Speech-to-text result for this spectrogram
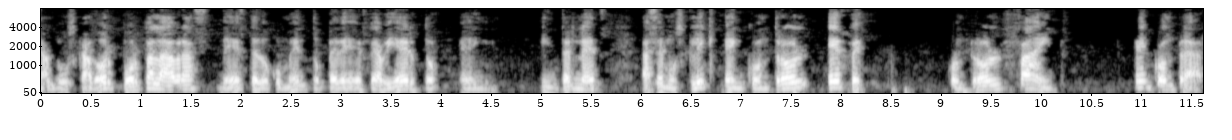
al buscador por palabras de este documento PDF abierto en Internet, hacemos clic en Control F, Control Find, encontrar.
